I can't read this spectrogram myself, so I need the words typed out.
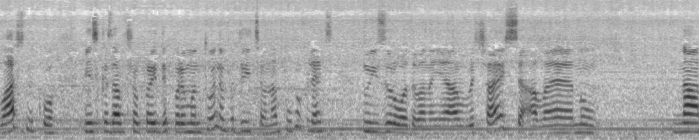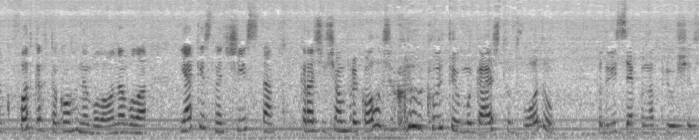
власнику. Він сказав, що прийде поремонтує. Ну, подивіться, вона тупо, блядь, ну ізуродована. Я вибачаюся, але ну на фотках такого не було. Вона була якісна, чиста. Коротше, в чому прикол, що коли ти вмикаєш тут воду, подивіться, як вона плющить.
